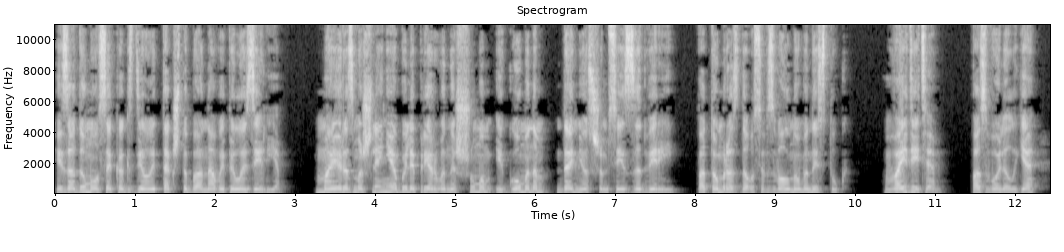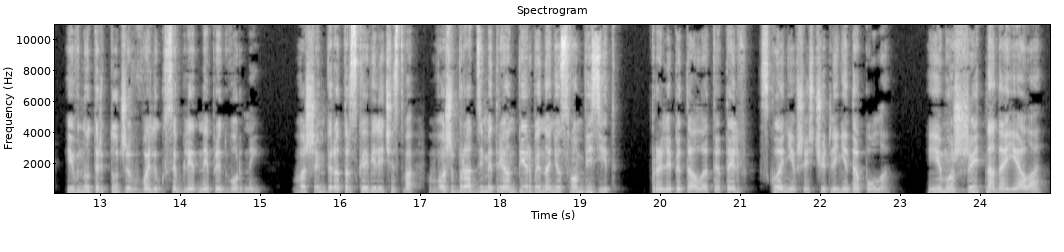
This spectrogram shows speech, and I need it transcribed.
и задумался, как сделать так, чтобы она выпила зелье. Мои размышления были прерваны шумом и гомоном, донесшимся из-за дверей. Потом раздался взволнованный стук. «Войдите!» – позволил я, и внутрь тут же ввалился бледный придворный. «Ваше императорское величество, ваш брат Димитриан Первый нанес вам визит», – пролепетал этот эльф, склонившись чуть ли не до пола. «Ему жить надоело!»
